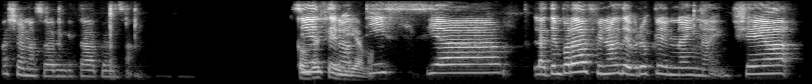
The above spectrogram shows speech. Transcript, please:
Vaya a saber en qué estaba pensando. Siguiente noticia. La temporada final de Brooklyn Nine-Nine llega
